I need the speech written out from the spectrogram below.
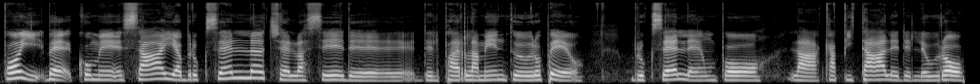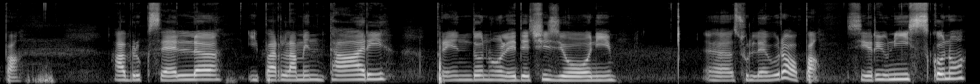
poi, beh, come sai, a Bruxelles c'è la sede del Parlamento europeo. Bruxelles è un po' la capitale dell'Europa. A Bruxelles i parlamentari prendono le decisioni eh, sull'Europa, si riuniscono,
